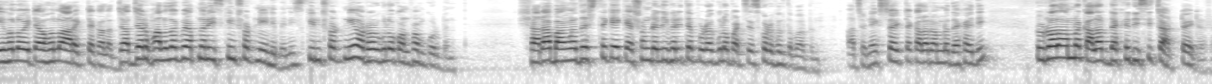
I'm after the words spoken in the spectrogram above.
এই হলো, এটা হলো আরেকটা কালার যার যার ভালো লাগবে আপনার স্ক্রিনশট নিয়ে নেবেন। স্ক্রিনশট নিয়ে অর্ডারগুলো কনফার্ম করবেন। সারা বাংলাদেশ থেকে ক্যাশ অন ডেলিভারিতে প্রোডাক্টগুলো পারচেস করে ফেলতে পারবেন। আচ্ছা নেক্সট একটা কালার আমরা দেখাই দিই। টোটাল আমরা কালার দেখাই দিচ্ছি চারটা এটার।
